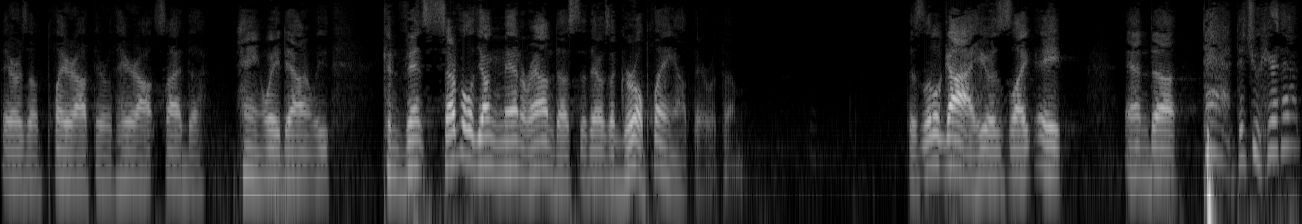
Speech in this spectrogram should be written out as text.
there was a player out there with hair outside the hang way down. And we convinced several young men around us that there was a girl playing out there with them. This little guy, he was like eight, and uh, Dad, did you hear that?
